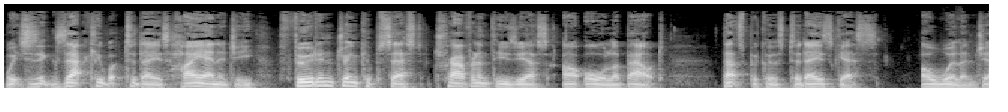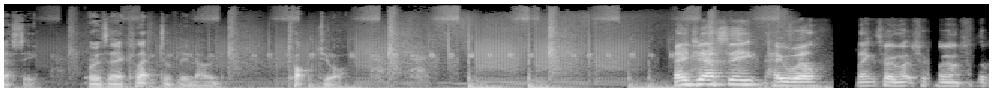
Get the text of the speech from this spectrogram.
which is exactly what today's high energy, food and drink obsessed travel enthusiasts are all about. That's because today's guests are Will and Jesse, or as they're collectively known, Top Jaw. Hey Jesse, hey Will. Thanks very much for coming on to the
